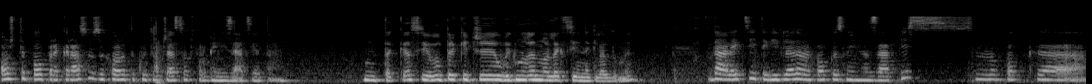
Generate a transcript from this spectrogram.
още по-прекрасно за хората, които участват в организацията му. Така си, въпреки че обикновено лекции не гледаме. Да, лекциите ги гледаме по-късно и на запис, но пък... А...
